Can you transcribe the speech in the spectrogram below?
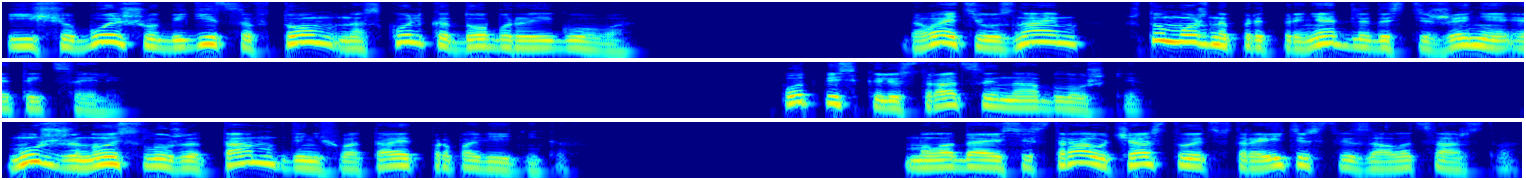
и еще больше убедиться в том, насколько добр Иегова? Давайте узнаем, что можно предпринять для достижения этой цели. Подпись к иллюстрации на обложке. Муж с женой служат там, где не хватает проповедников. Молодая сестра участвует в строительстве зала царства.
